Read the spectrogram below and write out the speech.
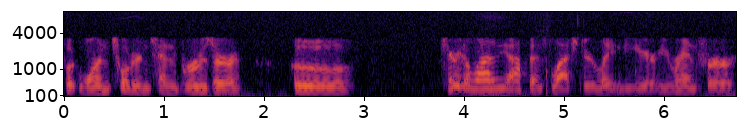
foot one, 210 bruiser, who carried a lot of the offense last year late in the year. He ran for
